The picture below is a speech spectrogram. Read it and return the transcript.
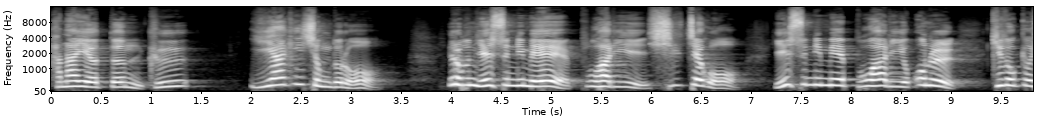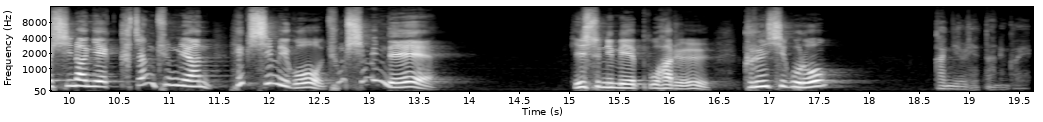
하나의 어떤 그 이야기 정도로 여러분 예수님의 부활이 실제고 예수님의 부활이 오늘 기독교 신앙의 가장 중요한 핵심이고 중심인데 예수님의 부활을 그런 식으로 강의를 했다는 거예요.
